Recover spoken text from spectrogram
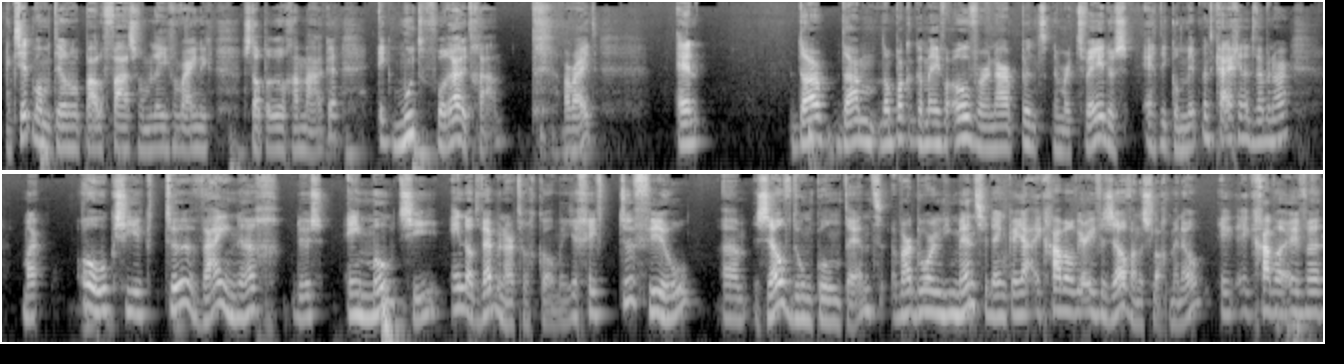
Ik zit momenteel in een bepaalde fase van mijn leven waarin ik stappen wil gaan maken. Ik moet vooruit gaan. Alright? En daar, daar, dan pak ik hem even over naar punt nummer twee. Dus echt die commitment krijgen in het webinar. Maar ook zie ik te weinig dus emotie in dat webinar terugkomen. Je geeft te veel um, zelfdoen content, waardoor die mensen denken, ja, ik ga wel weer even zelf aan de slag, Menno. Ik, ik ga wel even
